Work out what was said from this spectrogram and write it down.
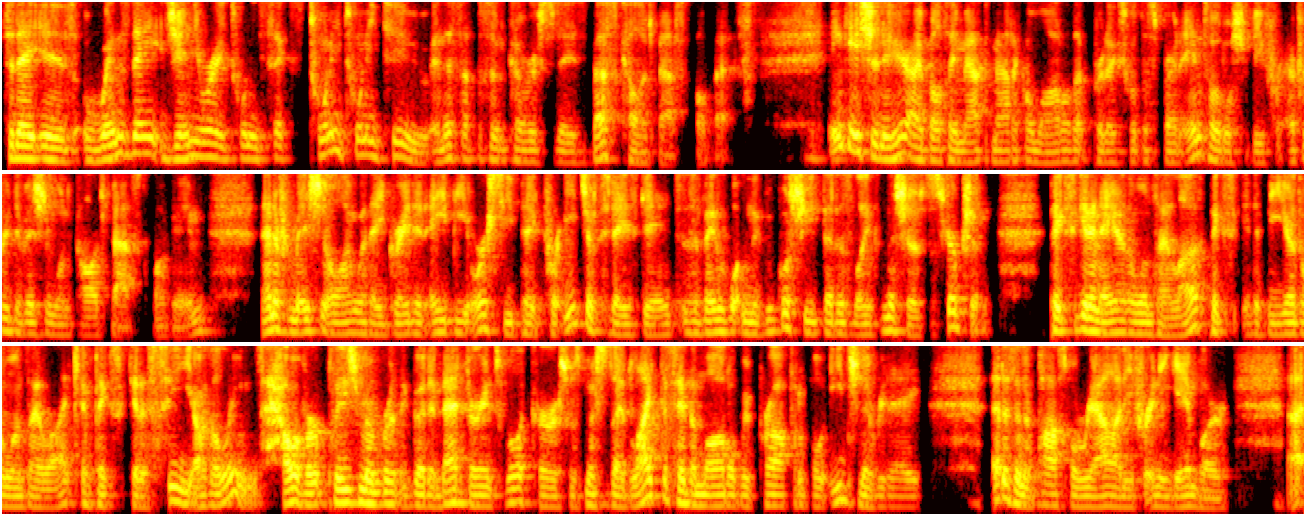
Today is Wednesday, January 26, 2022, and this episode covers today's best college basketball bets. In case you're new here, I built a mathematical model that predicts what the spread and total should be for every Division One college basketball game. That information, along with a graded A, B, or C pick for each of today's games, is available in the Google Sheet that is linked in the show's description. Picks that get an A are the ones I love, picks that get a B are the ones I like, and picks that get a C are the leans. However, please remember that good and bad variance will occur. So, as much as I'd like to say the model will be profitable each and every day, that is an impossible reality for any gambler. Uh,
